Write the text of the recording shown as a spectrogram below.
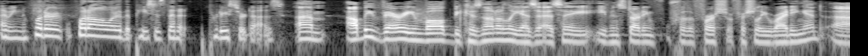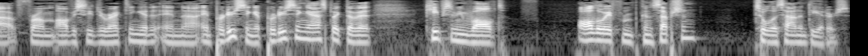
I mean, what are what all are the pieces that a producer does? Um, I'll be very involved because not only as a, a even starting for the first officially writing it, uh, from obviously directing it and uh, and producing it, producing aspect of it keeps me involved all the way from conception till it's out in theaters.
